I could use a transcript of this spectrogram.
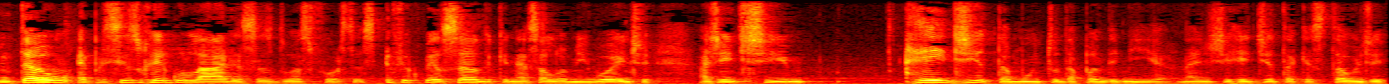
Então, é preciso regular essas duas forças. Eu fico pensando que nessa lua minguante, a gente reedita muito da pandemia, né? a gente reedita a questão de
